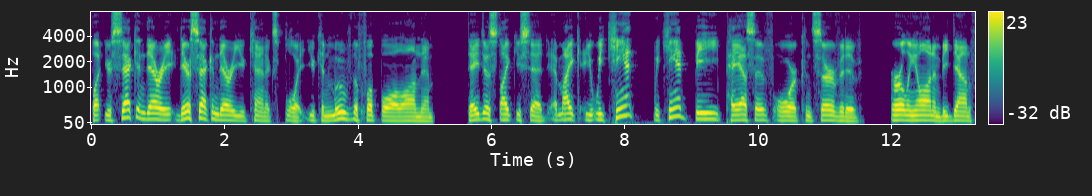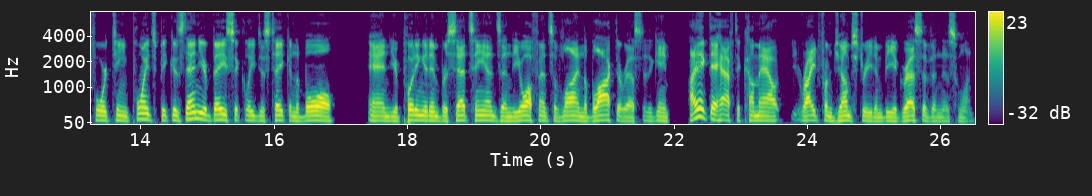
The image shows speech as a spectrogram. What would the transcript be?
But your secondary, their secondary, you can exploit. You can move the football on them. They just, like you said, uh, Mike, we can't we can't be passive or conservative early on and be down 14 points because then you're basically just taking the ball and you're putting it in Brissett's hands and the offensive line to block the rest of the game. I think they have to come out right from Jump Street and be aggressive in this one.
